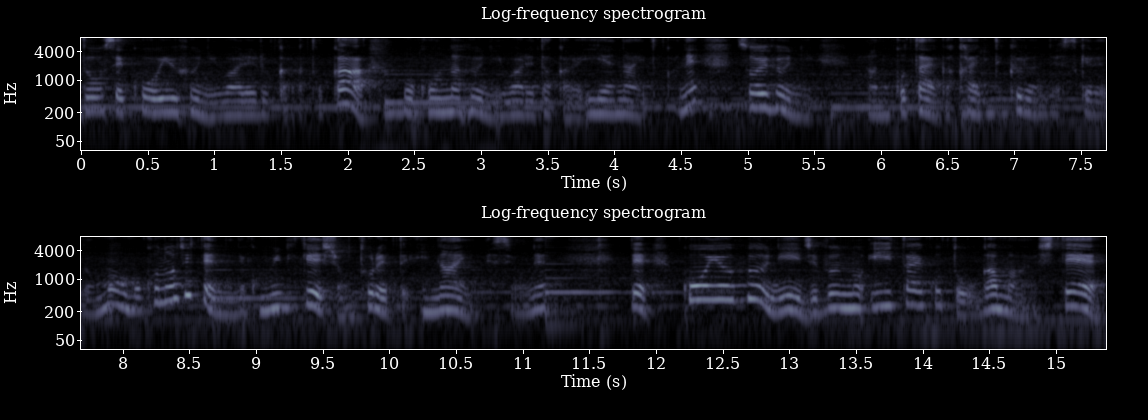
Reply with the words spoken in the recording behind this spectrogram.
どうせこういうふうに言われるからとかもうこんなふうに言われたから言えないとかねそういうふうにあの答えが返ってくるんですけれどももうこの時点でねコミュニケーション取れていないんですよね。でこういうふうに自分の言いたいことを我慢して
